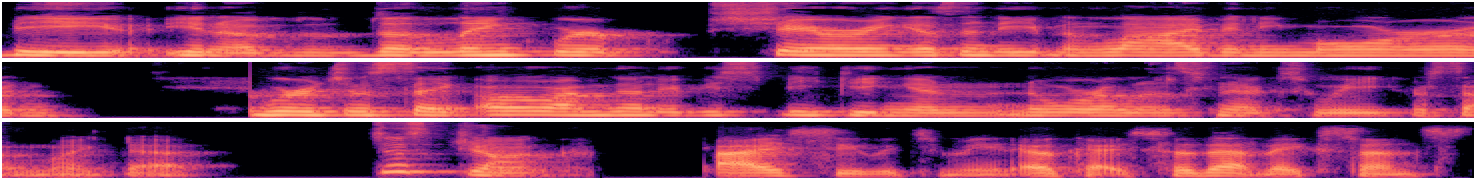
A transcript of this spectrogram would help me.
be, you know, the, the link we're sharing isn't even live anymore, and we're just saying, oh, I'm going to be speaking in New Orleans next week or something like that. Just junk. I see what you mean. Okay, so that makes sense.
